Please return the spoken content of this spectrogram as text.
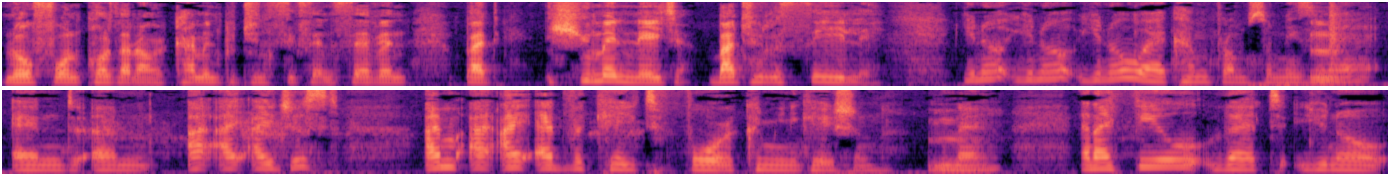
no phone calls that are coming between six and seven. But human nature, but to receive. You know, you know, you know where I come from, Somizi, Mm. eh? and um, I, I, I just, I'm, I, I advocate for communication, Mm. ne? and I feel that you know,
